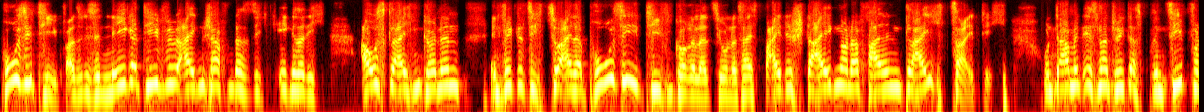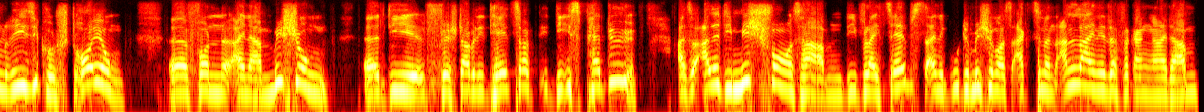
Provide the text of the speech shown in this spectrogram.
positiv. Also diese negative Eigenschaften, dass sie sich gegenseitig ausgleichen können, entwickelt sich zu einer positiven Korrelation. Das heißt, beide steigen oder fallen gleichzeitig. Und damit ist natürlich das Prinzip von Risikostreuung, äh, von einer Mischung äh, die für Stabilität sorgt, die ist perdu. Also alle, die Mischfonds haben, die vielleicht selbst eine gute Mischung aus Aktien und Anleihen in der Vergangenheit haben,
